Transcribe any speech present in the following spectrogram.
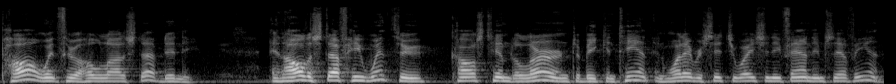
Paul went through a whole lot of stuff, didn't he? And all the stuff he went through caused him to learn to be content in whatever situation he found himself in.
